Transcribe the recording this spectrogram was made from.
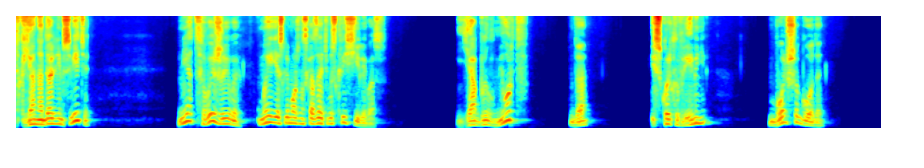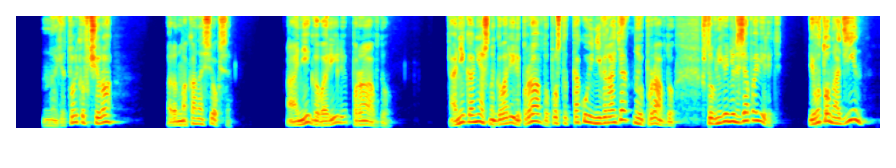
Так я на дальнем свете? Нет, вы живы. Мы, если можно сказать, воскресили вас. Я был мертв? Да. И сколько времени? Больше года. Но я только вчера... Ранмакан осекся. Они говорили правду. Они, конечно, говорили правду, просто такую невероятную правду, что в нее нельзя поверить. И вот он один.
